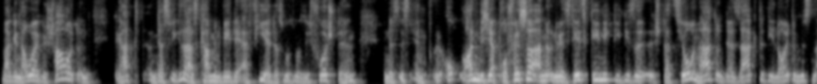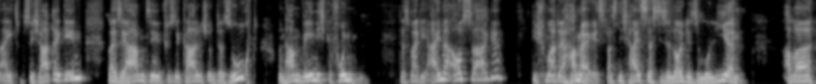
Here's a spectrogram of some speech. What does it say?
mal genauer geschaut. Und er hat, und das, wie gesagt, es kam in WDR 4, das muss man sich vorstellen. Und das ist ein, ein ordentlicher Professor an der Universitätsklinik, die diese Station hat. Und der sagte, die Leute müssen eigentlich zum Psychiater gehen, weil sie haben sie physikalisch untersucht und haben wenig gefunden. Das war die eine Aussage, die schon mal der Hammer ist, was nicht heißt, dass diese Leute simulieren aber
